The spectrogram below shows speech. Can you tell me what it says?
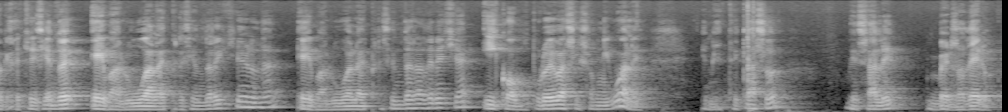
Lo que le estoy diciendo es evalúa la expresión de la izquierda, evalúa la expresión de la derecha y comprueba si son iguales. En este caso me sale verdadero.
